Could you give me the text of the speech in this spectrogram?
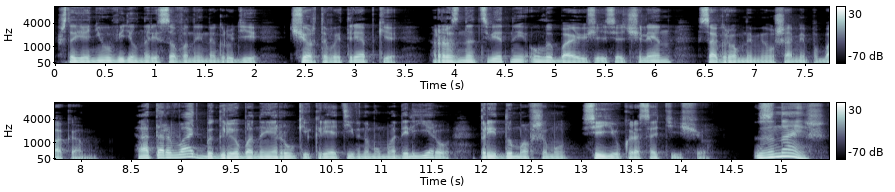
что я не увидел нарисованный на груди чертовой тряпки разноцветный улыбающийся член с огромными ушами по бокам. Оторвать бы гребаные руки креативному модельеру, придумавшему сию красотищу. Знаешь,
